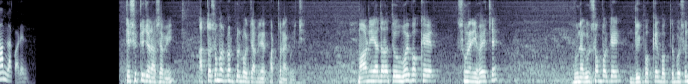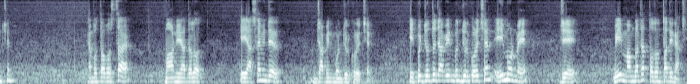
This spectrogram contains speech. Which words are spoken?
মামলা করেন। তেষট্টি জন আসামি আত্মসমর্পণপূর্বক জামিনের প্রার্থনা করেছে। মাননীয় আদালতে উভয় পক্ষের শুনানি হয়েছে। গুণাগুণ সম্পর্কে দুই পক্ষের বক্তব্য শুনছেন। এমত অবস্থায় মাননীয় আদালত এই আসামিদের জামিন মঞ্জুর করেছেন। এই পর্যন্ত জামিন মঞ্জুর করেছেন এই মর্মে যে এই মামলাটা তদন্তাধীন আছে।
